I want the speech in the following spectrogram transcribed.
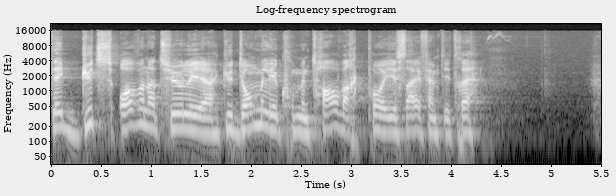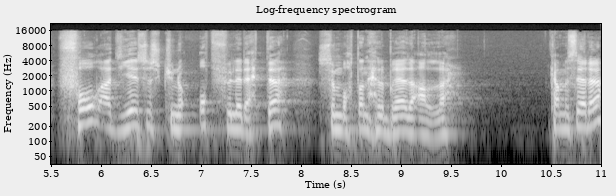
det er Guds overnaturlige, guddommelige kommentarverk på Isaiah 53. For at Jesus kunne oppfylle dette, så måtte han helbrede alle. Kan vi se det?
